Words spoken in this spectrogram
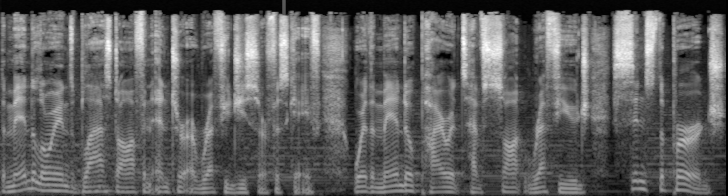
The Mandalorians blast off and enter a refugee surface cave, where the Mando pirates have sought refuge since the Purge,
